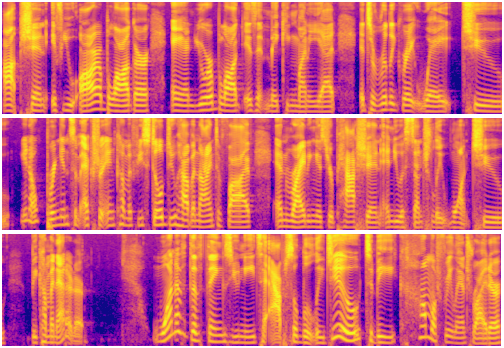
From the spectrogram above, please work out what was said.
option if you are a blogger and your blog isn't making money yet. It's a really great way to, you know, bring in some extra income if you still do have a 9 to 5 and writing is your passion and you essentially want to become an editor. One of the things you need to absolutely do to become a freelance writer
